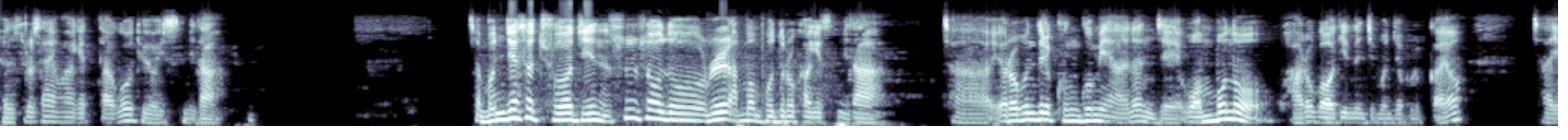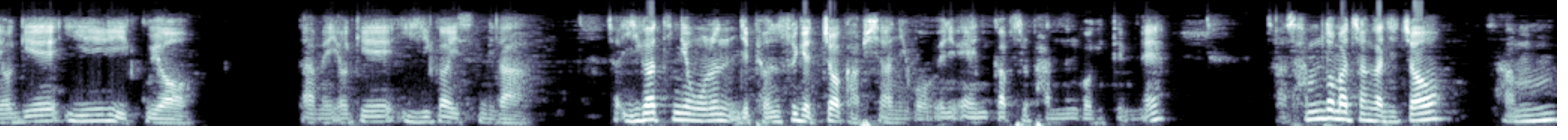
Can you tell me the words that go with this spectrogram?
변수를 사용하겠다고 되어 있습니다. 자, 문제에서 주어진 순서도를 한번 보도록 하겠습니다. 자, 여러분들이 궁금해하는 이제 원번호 괄호가 어디 있는지 먼저 볼까요? 자, 여기에 1이 있고요. 그 다음에 여기에 2가 있습니다. 자, 2 같은 경우는 이제 변수겠죠? 값이 아니고. 왜냐면 n 값을 받는 거기 때문에. 자, 3도 마찬가지죠? 3,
